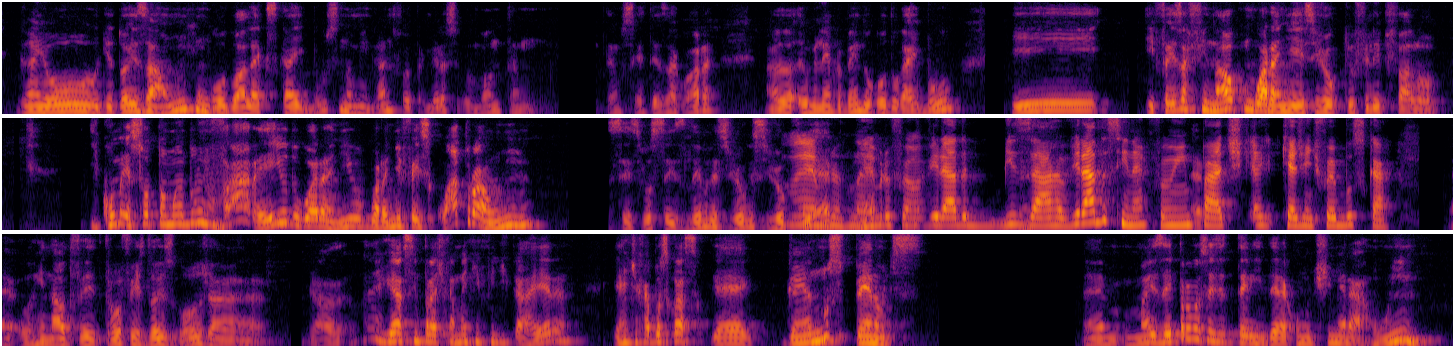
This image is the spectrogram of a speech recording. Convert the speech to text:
ganhou de 2 a 1 um, com o gol do Alex Gaibu, se não me engano, foi o primeiro ou segundo gol, não tenho, não tenho certeza agora, mas eu, me lembro bem do gol do Gaibu, e, e fez a final com o Guarani, esse jogo que o Felipe falou. E começou tomando um vareio do Guarani, o Guarani fez 4 a 1 né? Não sei se vocês lembram desse jogo, esse jogo lembro, foi épico, né? Lembro, né? foi uma virada bizarra, virada assim, né? Foi um é. empate é, que a gente foi buscar. É, o Rinaldo fez, entrou, fez dois gols, já, já, já assim praticamente em fim de carreira, a gente acabou é, ganhando nos pênaltis. É, mas aí, para vocês terem ideia como o time era ruim,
